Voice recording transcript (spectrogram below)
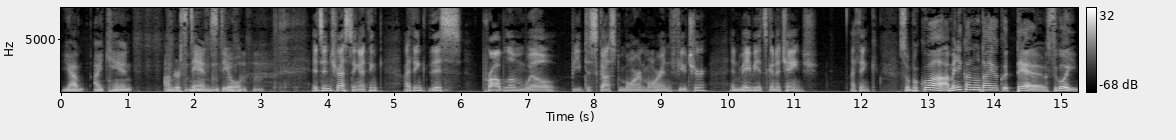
Yeah i can't understand still. It's interesting. I think i think this problem will be discussed more and more in the future and maybe it's going to change i think そう、僕はアメリカの大学ってすごい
